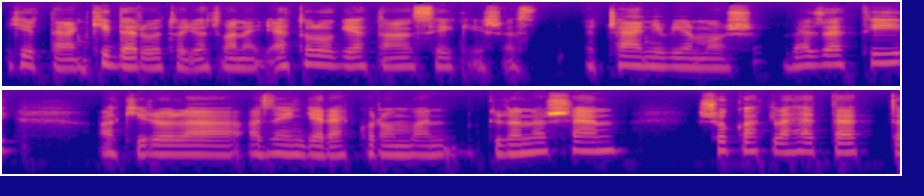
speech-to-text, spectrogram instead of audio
hirtelen kiderült, hogy ott van egy etológia tanszék, és ezt Csányi Vilmos vezeti, akiről az én gyerekkoromban különösen sokat lehetett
